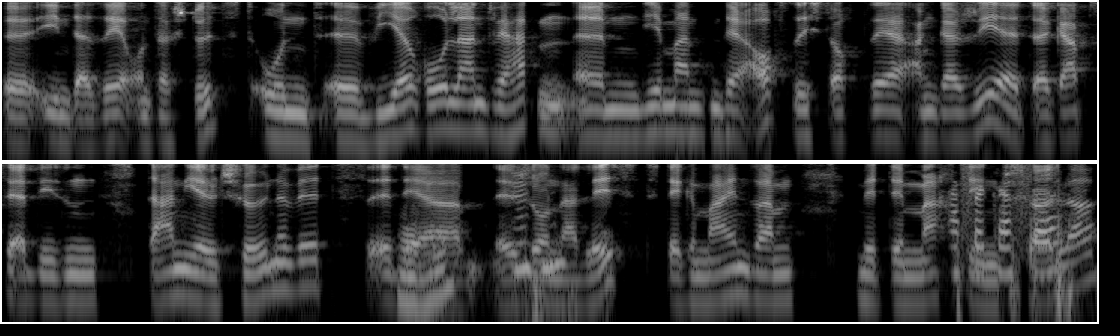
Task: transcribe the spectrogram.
äh, ihn da sehr unterstützt. Und äh, wir, Roland, wir hatten ähm, jemanden, der auch sich dort sehr engagiert. Da gab es ja diesen Daniel Schönewitz, äh, der mhm. äh, mhm. Journalist, der gemeinsam mit dem Martin Africa Schöller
